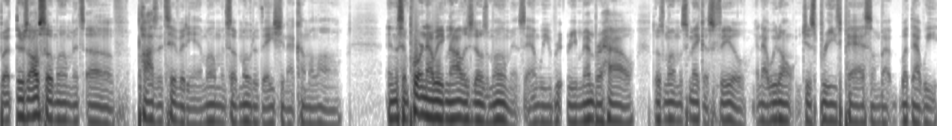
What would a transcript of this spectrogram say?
but there's also moments of positivity and moments of motivation that come along. And it's important that we acknowledge those moments and we re- remember how those moments make us feel and that we don't just breeze past them, but, but that we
